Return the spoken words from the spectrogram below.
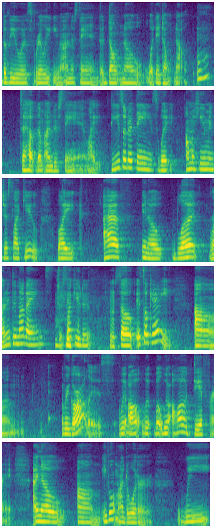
the viewers really even understand the don't know what they don't know. To help them understand like these are the things what i'm a human just like you. Like i have you know blood running through my veins just like you do. So it's okay. Um regardless we all we, but we're all different. I know um, even with my daughter we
